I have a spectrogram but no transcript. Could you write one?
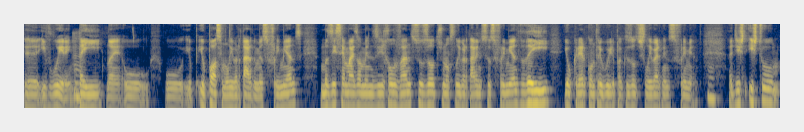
eh, evoluírem. Hum. Daí, não é? O, o, eu, eu posso me libertar do meu sofrimento, mas isso é mais ou menos irrelevante se os outros não se libertarem do seu sofrimento. Daí eu querer contribuir para que os outros se libertem do sofrimento. Hum. Isto, isto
